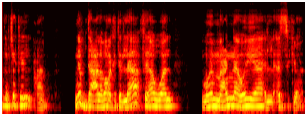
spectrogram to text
هذا بشكل عام. نبدأ على بركة الله في أول مهمة عندنا وهي ال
